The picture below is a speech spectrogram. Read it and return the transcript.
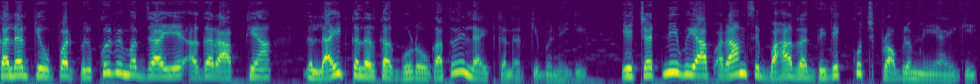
कलर के ऊपर बिल्कुल भी मत जाइए। अगर आपके यहाँ लाइट कलर का गुड़ होगा तो ये लाइट कलर की बनेगी। ये चटनी भी आप आराम से बाहर रख दीजिए, कुछ प्रॉब्लम नहीं आएगी।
